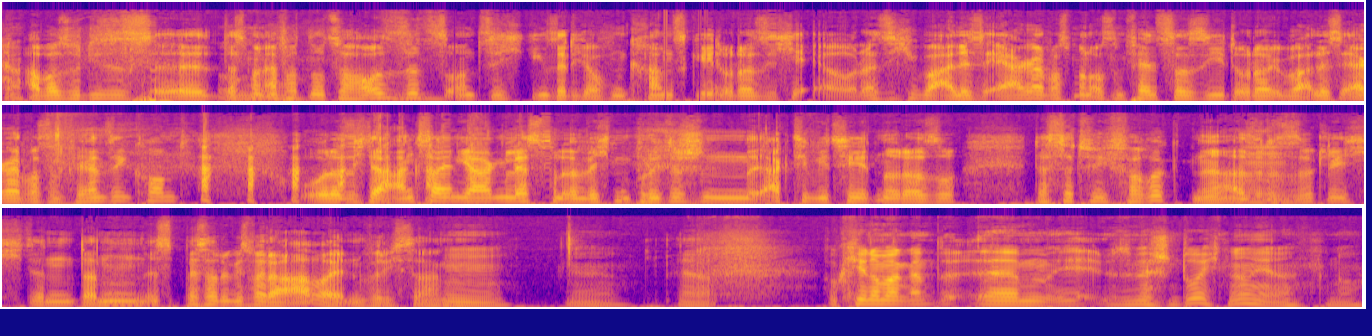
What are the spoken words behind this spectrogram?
ja. Aber so dieses, äh, dass man Oh. einfach nur zu Hause sitzt und sich gegenseitig auf den Kranz geht oder sich oder sich über alles ärgert, was man aus dem Fenster sieht oder über alles ärgert, was im Fernsehen kommt oder sich da Angst einjagen lässt von irgendwelchen politischen Aktivitäten oder so, das ist natürlich verrückt, ne? Also das ist wirklich, dann, dann ist besser, du gehst weiter arbeiten, würde ich sagen. Mhm. Ja. Ja. Okay, nochmal ganz, ähm, sind wir schon durch, ne? Ja, genau.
